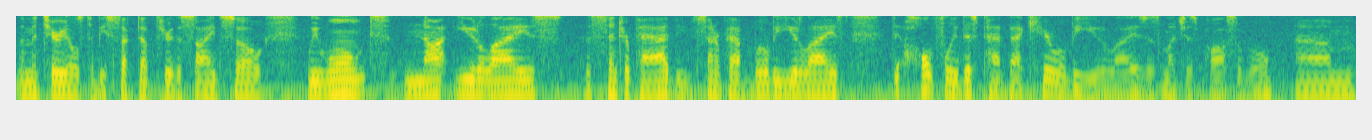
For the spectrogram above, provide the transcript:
the materials to be sucked up through the side so we won't not utilize the center pad. The center pad will be utilized. The, hopefully this pad back here will be utilized as much as possible. Um,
